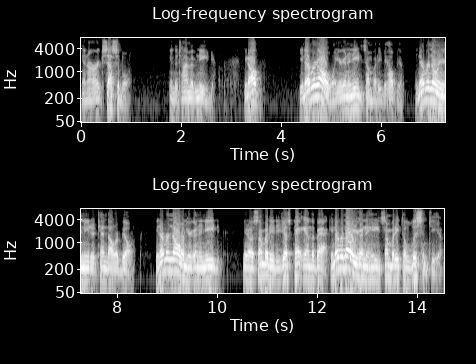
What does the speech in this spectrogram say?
and are accessible in the time of need. You know, you never know when you're going to need somebody to help you. You never know when you need a $10 bill. You never know when you're going to need, you know, somebody to just pat you on the back. You never know you're going to need somebody to listen to you.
